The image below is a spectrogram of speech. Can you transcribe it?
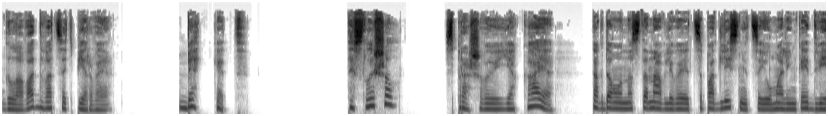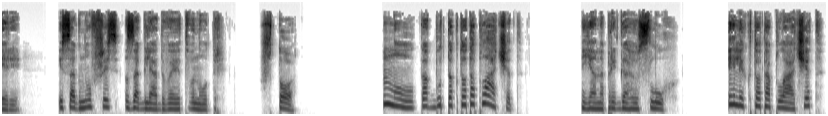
Глава двадцать первая. Беккет. «Ты слышал?» — спрашиваю я Кая, когда он останавливается под лестницей у маленькой двери и, согнувшись, заглядывает внутрь. «Что?» «Ну, как будто кто-то плачет». Я напрягаю слух. «Или кто-то плачет,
